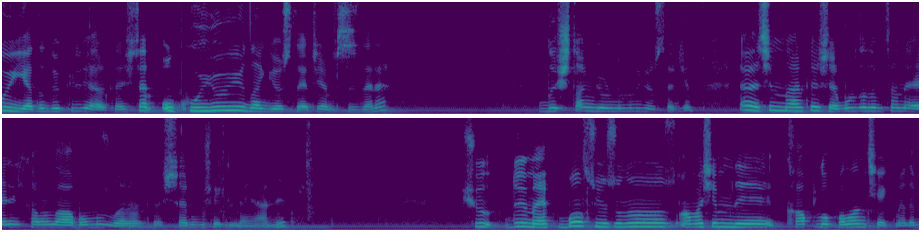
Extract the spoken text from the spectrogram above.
kuyuya da dökülüyor arkadaşlar. O kuyuyu da göstereceğim sizlere. Dıştan görünümünü göstereceğim. Evet şimdi arkadaşlar burada da bir tane el yıkama lavabomuz var arkadaşlar. Bu şekilde yani. Şu düğme basıyorsunuz ama şimdi kablo falan çekmedim.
